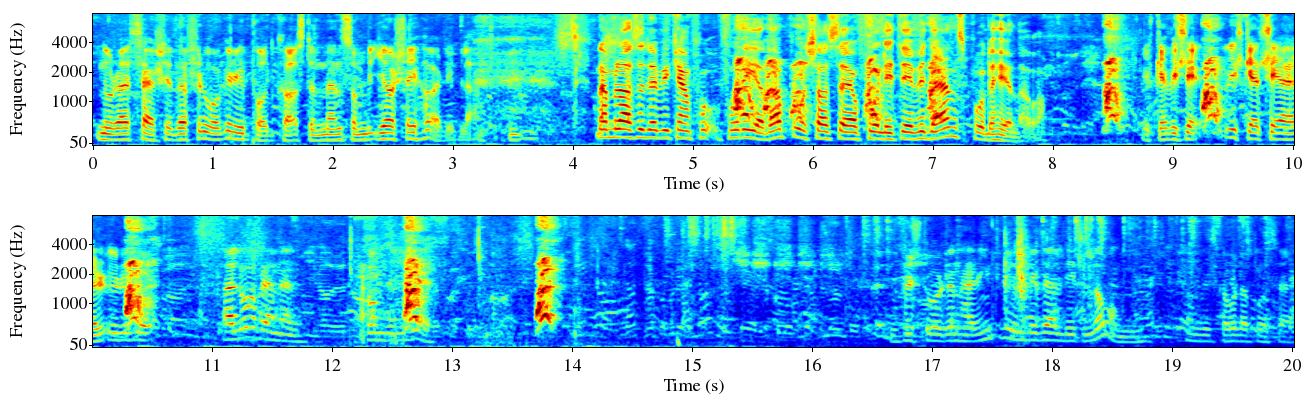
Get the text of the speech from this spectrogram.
några särskilda frågor i podcasten men som gör sig hörd ibland. Mm. Nej, men alltså där vi kan få, få reda på så att säga och få lite evidens på det hela. Va? Vi, ska, vi, se, vi ska se här hur det går. Hallå vännen! Kom du med? Du förstår, den här intervjun blir väldigt lång om vi ska hålla på så här.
